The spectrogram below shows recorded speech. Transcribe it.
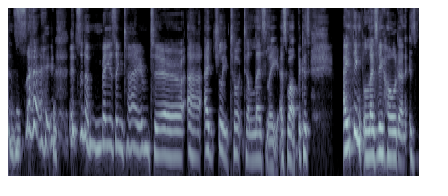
and say it's an amazing time to uh, actually talk to Leslie as well because I think Leslie Holden is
